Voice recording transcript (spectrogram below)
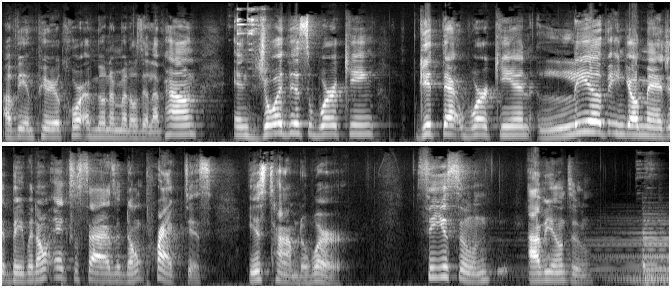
of the Imperial Court of Milner Meadows de la Pound. Enjoy this working. Get that work in. Live in your magic, baby. Don't exercise it. Don't practice. It's time to work. See you soon. Avion too.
